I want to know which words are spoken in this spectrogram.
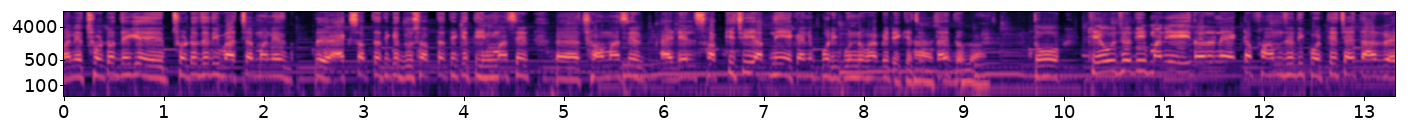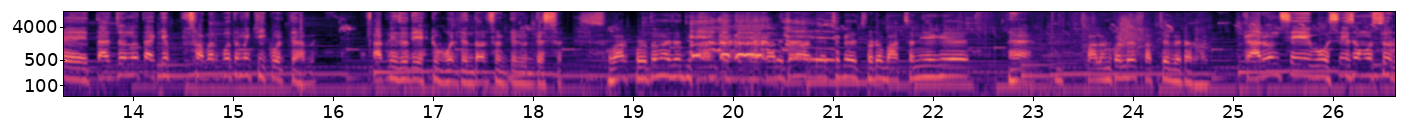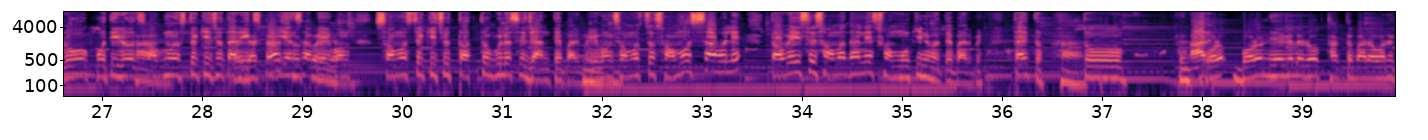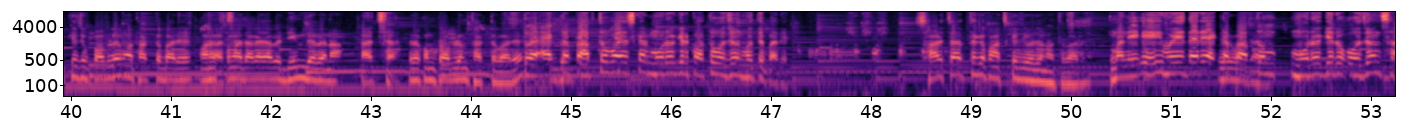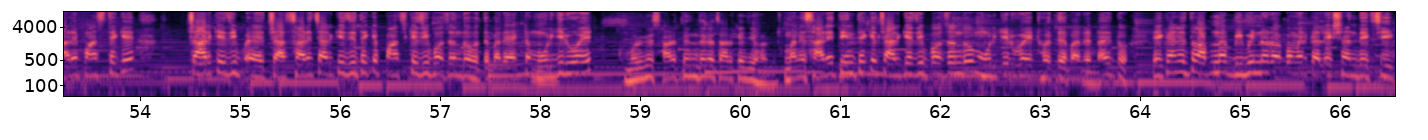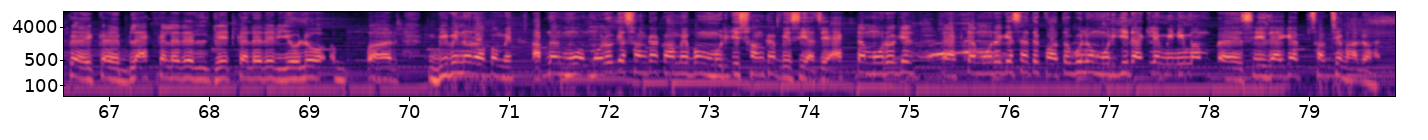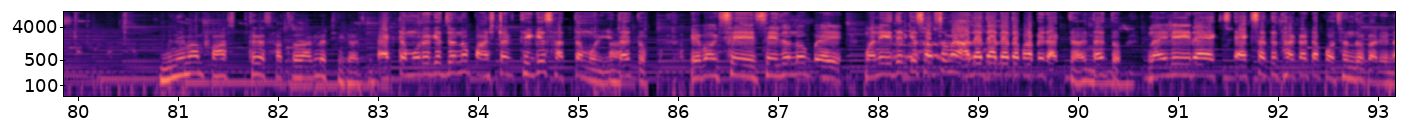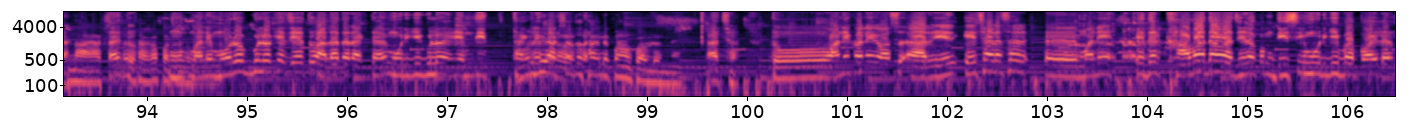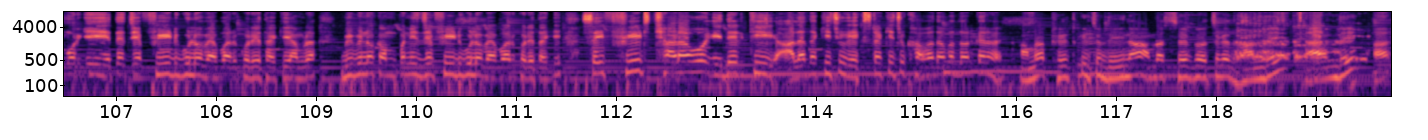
মানে ছোট থেকে ছোট যদি বাচ্চা মানে এক সপ্তাহ থেকে দু সপ্তাহ থেকে তিন মাসের ছ মাসের অ্যাডেল সবকিছুই আপনি এখানে পরিপূর্ণভাবে রেখেছেন। হ্যাঁ তাই তো? তো কেউ যদি মানে এই ধরনের একটা ফার্ম যদি করতে চায় তার তার জন্য তাকে সবার প্রথমে কি করতে হবে? আপনি যদি একটু বলতেন দর্শকদের উদ্দেশ্যে। সবার প্রথমে যদি তাহলে তোমার হচ্ছে ছোট বাচ্চা নিয়ে গিয়ে হ্যাঁ। পালন করলে সবচেয়ে বেটার হবে। কারণ সে সেই সমস্ত রোগ প্রতিরোধ হ্যাঁ। সমস্ত কিছু তার এক্সপিরিয়েন্স হবে এবং সমস্ত কিছু তথ্যগুলো সে জানতে পারবে এবং সমস্ত সমস্যা হলে তবেই সে সমাধানের সম্মুখীন হতে পারবে তাই তো? হ্যাঁ। তো কিন্তু আর- বড় নিয়ে গেলে রোগ থাকতে পারে অনেক কিছু প্রবলেমও থাকতে পারে অনেক আচ্ছা। সময় দেখা যাবে ডিম দেবে না। আচ্ছা। এরকম প্রবলেম থাকতে পারে। তো একটা প্রাপ্তবয়স্কার মোরগের কত ওজন হতে পারে? সাড়ে চার থেকে পাঁচ কেজি ওজন হতে পারে। মানে এই ওয়েদারে একটা প্রাপ্ত মোরগের ওজন সাড়ে পাঁচ থেকে চার কেজি চার- সাড়ে চার কেজি থেকে পাঁচ কেজি পর্যন্ত হতে পারে। একটা মুরগির ওয়েট মুরগি সাড়ে তিন থেকে চার কেজি হবে। মানে সাড়ে তিন থেকে চার কেজি পর্যন্ত মুরগির ওয়েট হতে পারে তাই তো? এখানে তো আপনার বিভিন্ন রকমের কালেকশন দেখছি ব্ল্যাক কালারের রেড কালারের ইয়েলো আর বিভিন্ন রকমের। আপনার মোরগের সংখ্যা কম এবং মুরগির সংখ্যা বেশি আছে। একটা মোরগের একটা মোরগের সাথে কতগুলো মুরগি রাখলে মিনিমাম সেই জায়গায় সবচেয়ে ভালো হয়? মিনিমাম পাঁচ থেকে সাতটা রাখলে ঠিক আছে একটা মোরগের জন্য পাঁচটা থেকে সাতটা মুরগি হ্যাঁ। তাই তো এবং সে সেই জন্য মানে এদেরকে সবসময় আলাদা আলাদা ভাবে রাখতে হয় তাই তো নাইলে এরা একসাথে থাকাটা পছন্দ করে না তাই তো। মানে মোরগ গুলোকে যেহেতু আলাদা রাখতে হয় মুরগিগুলো এমনি থাকলে একসাথে থাকলে কোনো প্রবলেম নেই। আচ্ছা তো অনেক অনেক আর এছাড়া স্যার মানে এদের খাওয়া দাওয়া যেরকম দেশি মুরগি বা ব্রয়লার মুরগি এদের যে ফিডগুলো ব্যবহার করে থাকি আমরা বিভিন্ন কোম্পানির যে ফিডগুলো ব্যবহার করে থাকি। সেই ফিড ছাড়াও এদের কি আলাদা কিছু এক্সট্রা কিছু খাওয়া দাওয়া দরকার হয়? আমরা ফিড কিছু দিই না আমরা সেফ হচ্ছে ধান দিই ধান দিই। আর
